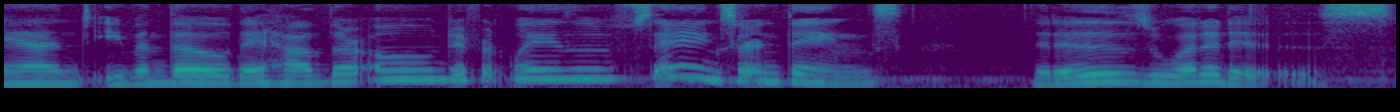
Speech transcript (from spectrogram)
And even though they have their own different ways of saying certain things, it is what it is.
